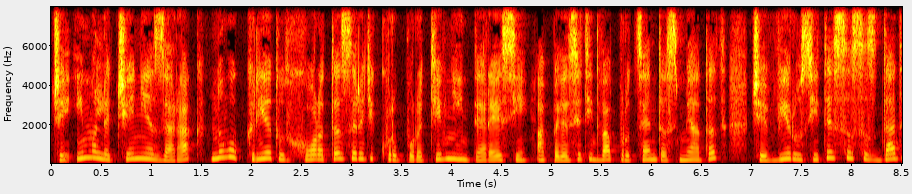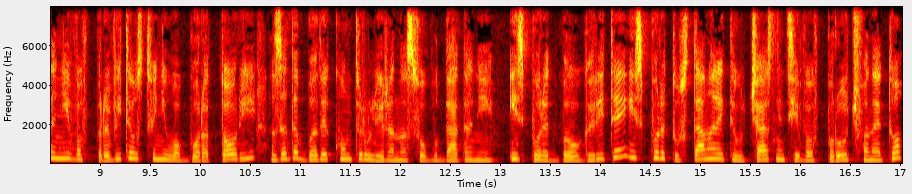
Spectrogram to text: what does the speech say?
че има лечение за рак, но го крият от хората заради корпоративни интереси, а 52% смятат, че вирусите са създадени в правителствени лаборатории, за да бъде контролирана свободата ни. И според българите, и според останалите участници в проучването,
